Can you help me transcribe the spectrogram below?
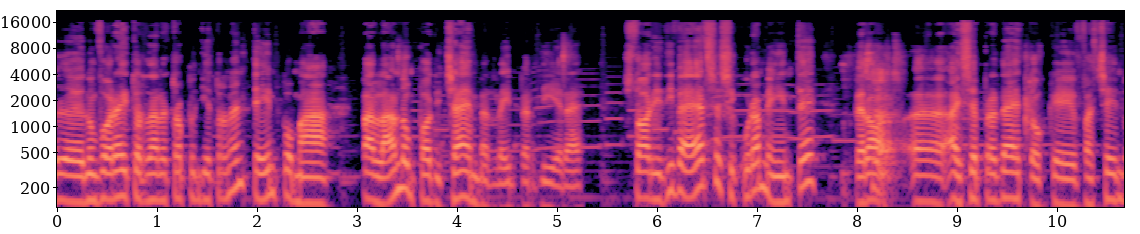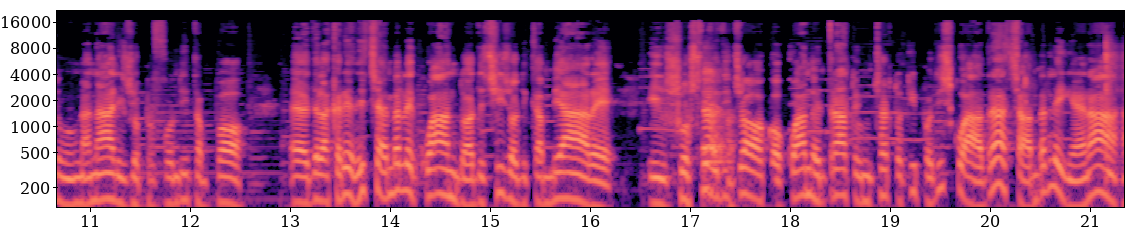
Eh, non vorrei tornare troppo indietro nel tempo, ma parlando un po' di Chamberlain per dire storie diverse sicuramente, però certo. eh, hai sempre detto che facendo un'analisi approfondita un po' eh, della carriera di Chamberlain, quando ha deciso di cambiare il suo stile certo. di gioco, quando è entrato in un certo tipo di squadra, Chamberlain era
